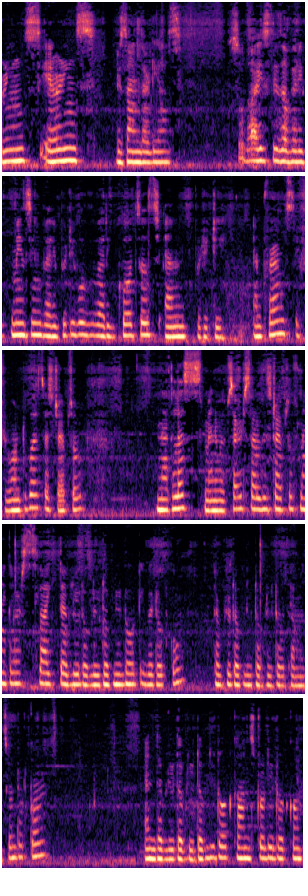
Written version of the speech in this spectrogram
rings earrings design ideas. So guys these are very amazing very beautiful very gorgeous and pretty. And friends if you want to buy such types of necklace. Many websites sell these types of necklace like www.ebay.com www.amazon.com and www.khanstory.com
